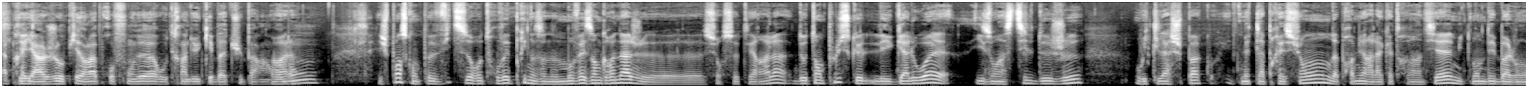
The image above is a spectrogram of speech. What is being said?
Après, il y a un jeu au pied dans la profondeur où Trinduc est battu par un rebond. Et je pense qu'on peut vite se retrouver pris dans un mauvais engrenage sur ce terrain-là. D'autant plus que les Gallois ils ont un style de jeu où ils te lâchent pas. Quoi. Ils te mettent la pression, la première à la 80e, ils te montent des ballons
